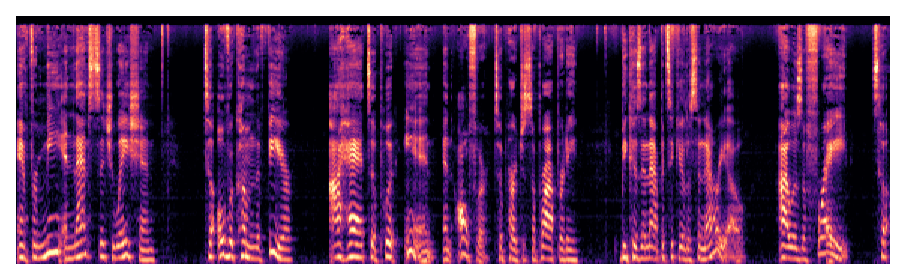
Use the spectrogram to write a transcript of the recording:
And for me in that situation, to overcome the fear, I had to put in an offer to purchase a property because in that particular scenario, I was afraid to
